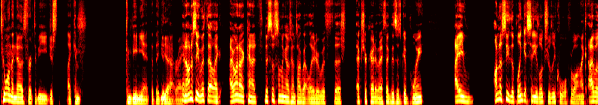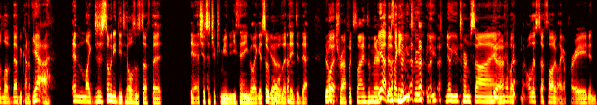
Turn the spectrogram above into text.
too on the nose for it to be just like com- convenient that they did Yeah. that right. And honestly, with that, like, I want to kind of this is something I was going to talk about later with the extra credit, but I think this is a good point. I honestly, the blanket city looks really cool for one. Like, I would love that'd be kind of fun. yeah, and like there's just so many details and stuff that yeah, it's just such a community thing. But like, it's so Yeah. cool that they did that. there are like traffic signs in there yeah, too. there's like a U-turn, a U, no U-turn sign. Yeah. And they have like you know, all this stuff thought of like a parade and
